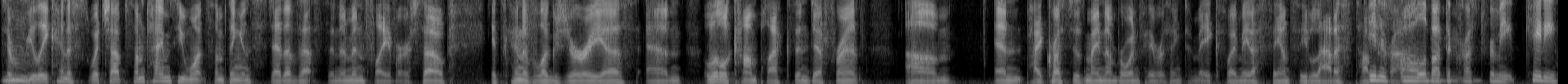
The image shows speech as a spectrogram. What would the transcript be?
to really kind of switch up. Sometimes you want something instead of that cinnamon flavor. So it's kind of luxurious and a little complex and different. Um, and pie crust is my number one favorite thing to make. So I made a fancy lattice top It is crust. all about the crust for me, Katie.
